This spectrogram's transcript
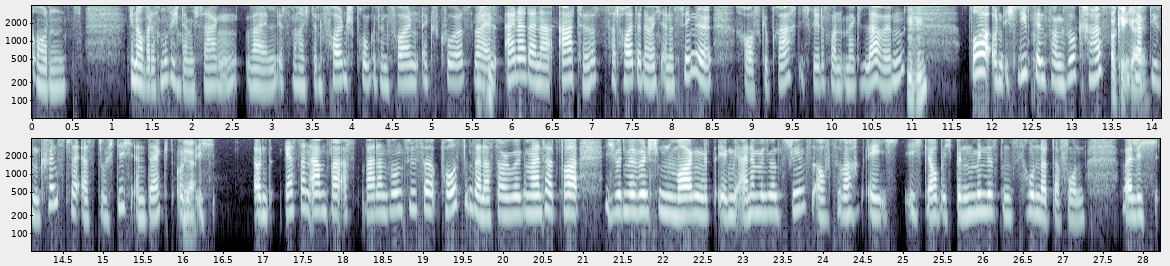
Und Genau, aber das muss ich nämlich sagen, weil jetzt mache ich den vollen Sprung und den vollen Exkurs, weil einer deiner Artists hat heute nämlich eine Single rausgebracht. Ich rede von McLovin. Mhm. Boah, und ich liebe den Song so krass. Okay, ich habe diesen Künstler erst durch dich entdeckt und ja. ich und gestern Abend war, war dann so ein süßer Post in seiner Story, wo er gemeint hat, boah, ich würde mir wünschen, morgen mit irgendwie einer Million Streams aufzuwachen. Ey, ich, ich glaube, ich bin mindestens 100 davon, weil ich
